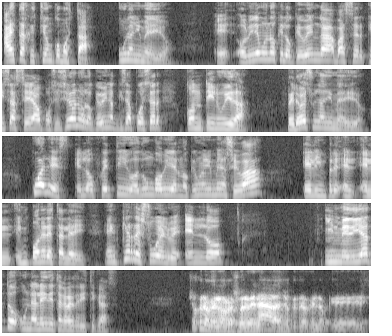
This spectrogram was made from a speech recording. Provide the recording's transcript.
a esta gestión como está, un año y medio. Eh, olvidémonos que lo que venga va a ser quizás sea oposición o lo que venga quizás puede ser continuidad, pero es un año y medio. ¿Cuál es el objetivo de un gobierno que un año y medio se va el, imponer esta ley? ¿En qué resuelve en lo inmediato una ley de estas características? Yo creo que no resuelve nada, yo creo que lo que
